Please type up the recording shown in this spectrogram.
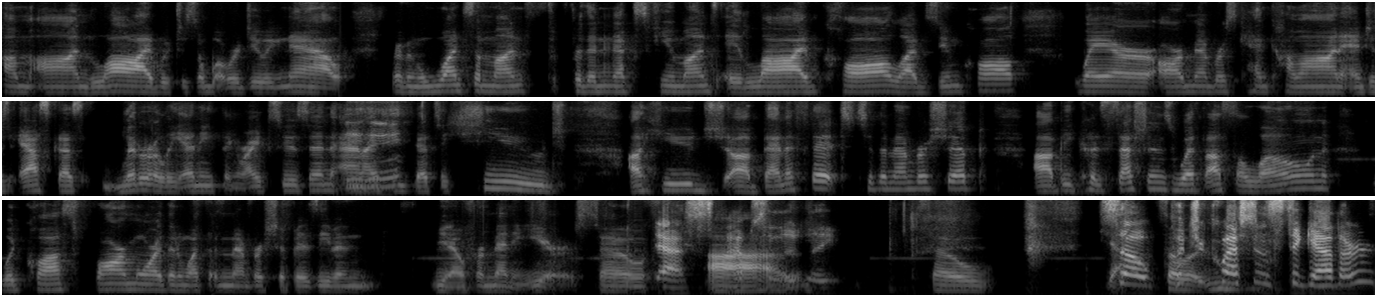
come on live, which is what we're doing now. We're having once a month for the next few months a live call, live Zoom call, where our members can come on and just ask us literally anything, right, Susan? And mm-hmm. I think that's a huge, a huge uh, benefit to the membership uh, because sessions with us alone would cost far more than what the membership is, even you know, for many years. So yes, uh, absolutely. So yeah. So, so put your questions together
